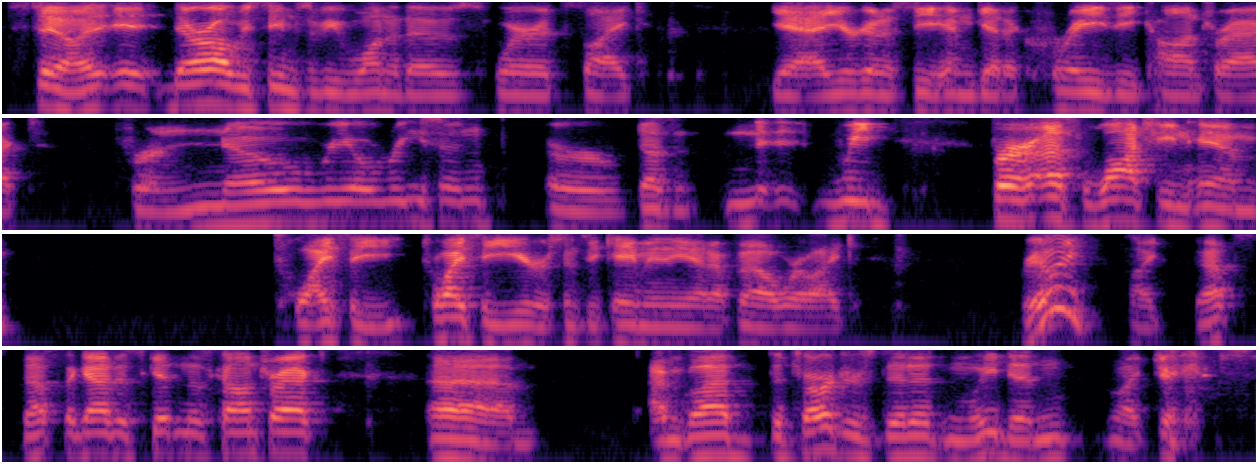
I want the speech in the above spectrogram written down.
still, it, it, there always seems to be one of those where it's like, yeah, you're going to see him get a crazy contract for no real reason or doesn't we for us watching him twice a twice a year since he came in the NFL we're like really? Like that's that's the guy that's getting this contract. Um, I'm glad the Chargers did it and we didn't like Jacobs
